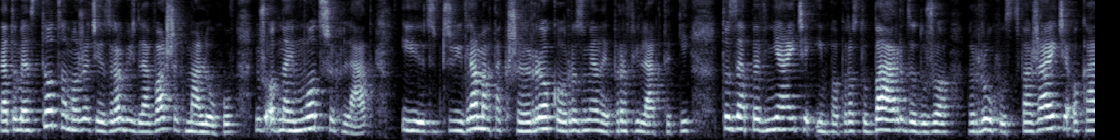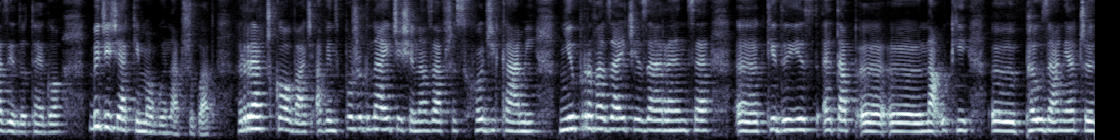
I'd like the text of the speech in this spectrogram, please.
Natomiast to, co możecie zrobić dla Waszych maluchów już od najmłodszych lat, i, czyli w ramach tak szeroko rozumianej profilaktyki, to zapewniajcie im po prostu bardzo dużo ruchu. Stwarzajcie okazję do tego, by dzieciaki mogły na przykład raczkować, a więc pożegnajcie się na zawsze z chodzikami, nie prowadzajcie za ręce, e, kiedy jest etap e, e, nauki pełzania czy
